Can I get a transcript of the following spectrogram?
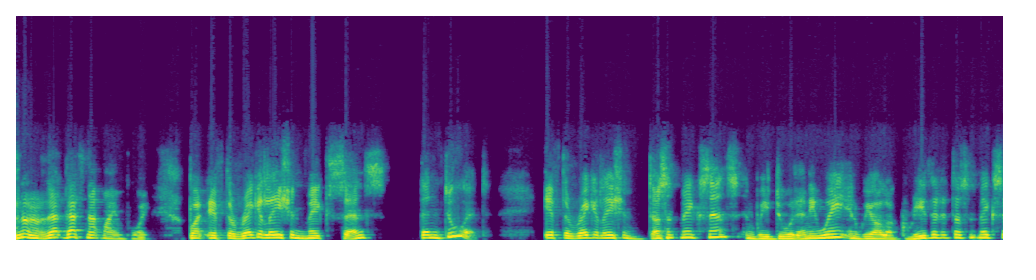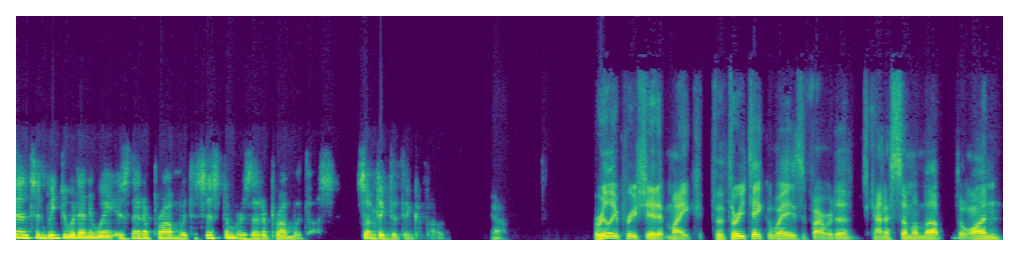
No, no, that, that's not my point. But if the regulation makes sense, then do it. If the regulation doesn't make sense and we do it anyway, and we all agree that it doesn't make sense and we do it anyway, is that a problem with the system or is that a problem with us? Something to think about. Yeah. Really appreciate it, Mike. The three takeaways, if I were to kind of sum them up, the one,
